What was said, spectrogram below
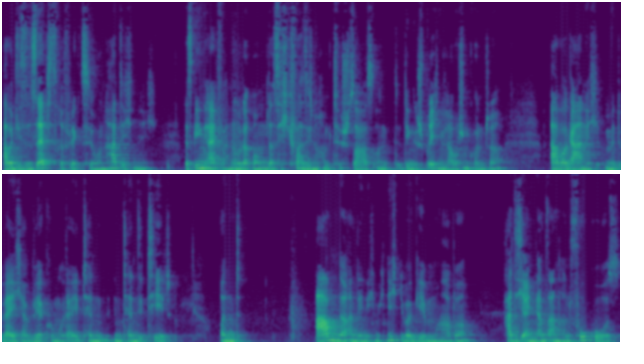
Aber diese Selbstreflexion hatte ich nicht. Es ging einfach nur darum, dass ich quasi noch am Tisch saß und den Gesprächen lauschen konnte aber gar nicht mit welcher Wirkung oder Intensität. Und Abende, an denen ich mich nicht übergeben habe, hatte ich einen ganz anderen Fokus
